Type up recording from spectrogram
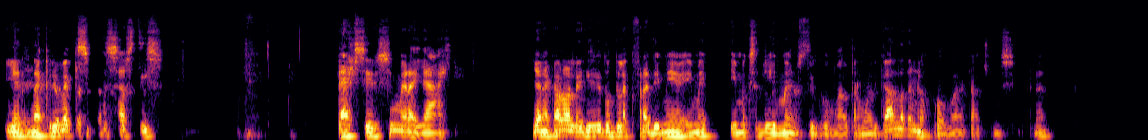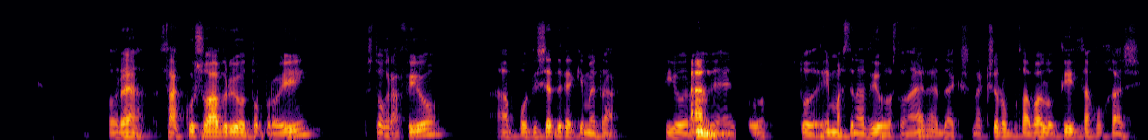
για την ακρίβεια ξύπνησα στις 4 σήμερα για, για να κάνω αλλαγές για το Black Friday. Είμαι, είμαι, είμαι εξαντλημένος αυτή τη βδομάδα πραγματικά, αλλά δεν έχω πρόβλημα να κάτσουμε σήμερα. Ωραία. Θα ακούσω αύριο το πρωί στο γραφείο από τις 11 και μετά. Τι ώρα Αν. είναι, το, το, είμαστε ένα δύο ώρα στον αέρα, εντάξει. Να ξέρω που θα βάλω, τι θα έχω χάσει.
